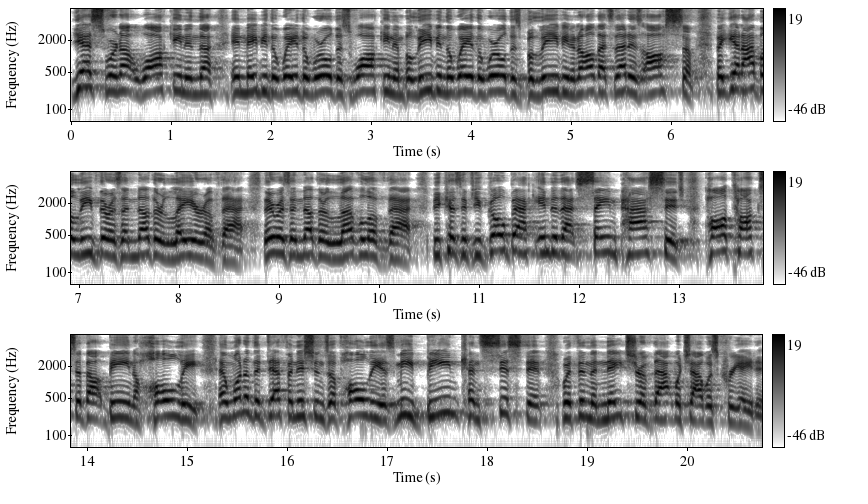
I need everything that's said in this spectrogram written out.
Yes, we're not walking in the in maybe the way the world is walking and believing the way the world is believing and all that. So that is awesome. But yet I believe there is another layer of that. There is another level of that. Because if you go back into that same passage, Paul talks about being holy. And one of the definitions of holy is me being consistent within the nature of that which I was created.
